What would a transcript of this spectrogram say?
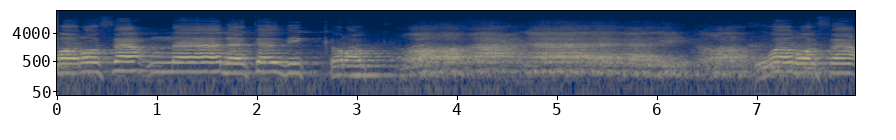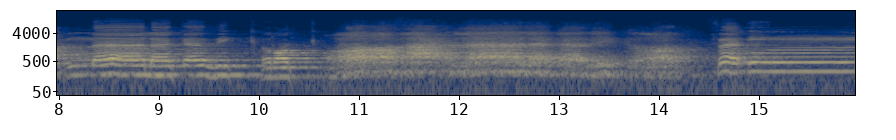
ورفعنا لك ذكرك. ورفعنا لك ذكرك. فإن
